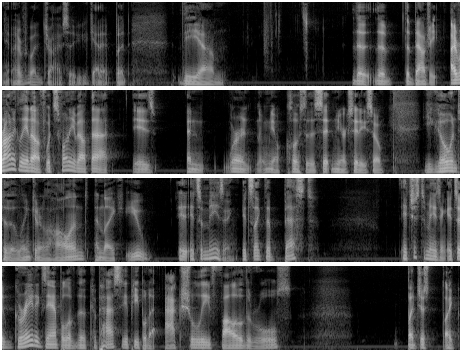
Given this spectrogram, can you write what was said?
you know everybody drives so you get it but the um the the the boundary. Ironically enough, what's funny about that is, and we're in, you know close to the sit New York City, so you go into the Lincoln or the Holland, and like you, it, it's amazing. It's like the best. it's just amazing. It's a great example of the capacity of people to actually follow the rules, but just like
